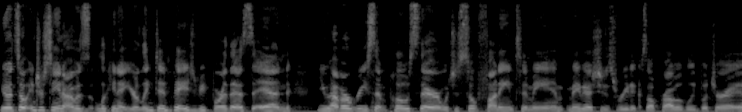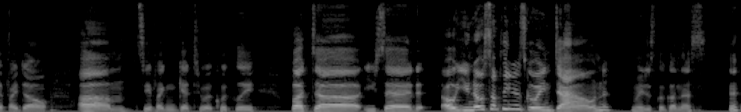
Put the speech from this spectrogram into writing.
You know, it's so interesting. I was looking at your LinkedIn page before this, and you have a recent post there, which is so funny to me. And maybe I should just read it because I'll probably butcher it if I don't. Um, see if I can get to it quickly. But uh, you said, "Oh, you know something is going down." Let me just click on this.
